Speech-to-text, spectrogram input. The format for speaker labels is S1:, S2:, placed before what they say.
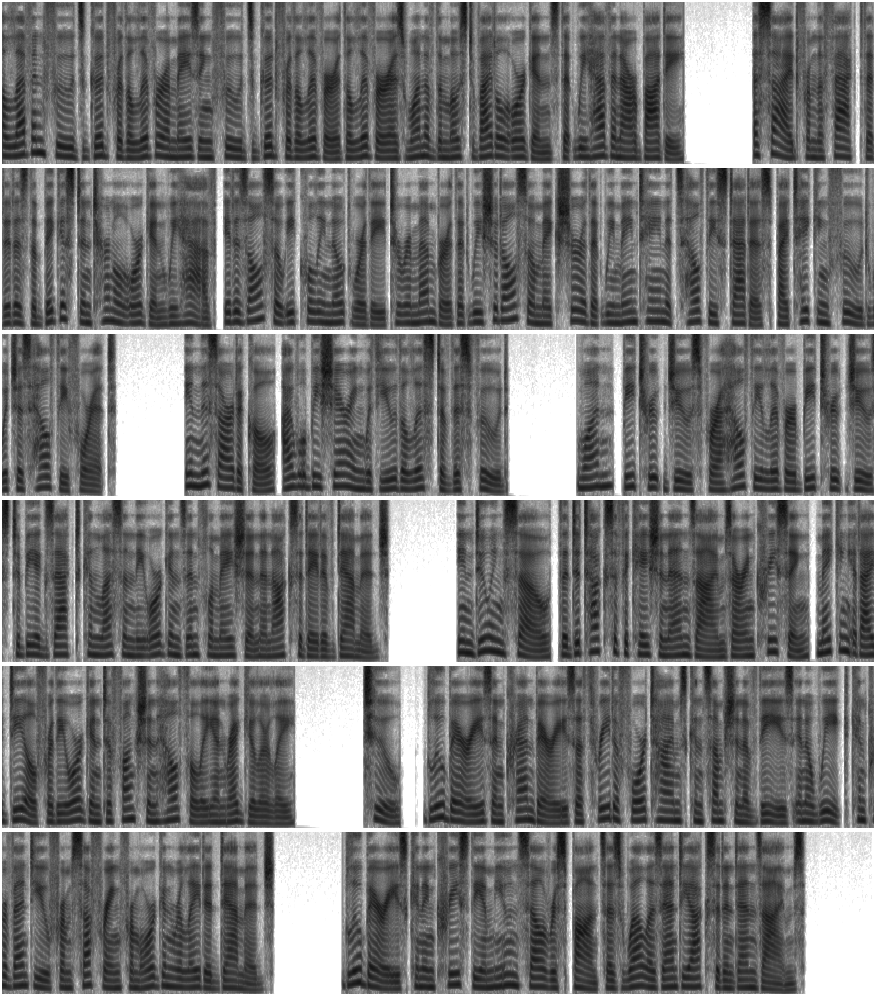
S1: 11 Foods good for the liver Amazing foods good for the liver The liver is one of the most vital organs that we have in our body. Aside from the fact that it is the biggest internal organ we have, it is also equally noteworthy to remember that we should also make sure that we maintain its healthy status by taking food which is healthy for it. In this article, I will be sharing with you the list of this food. 1. Beetroot juice For a healthy liver Beetroot juice to be exact can lessen the organ's inflammation and oxidative damage. In doing so, the detoxification enzymes are increasing, making it ideal for the organ to function healthily and regularly. 2. Blueberries and cranberries A 3 to 4 times consumption of these in a week can prevent you from suffering from organ-related damage. Blueberries can increase the immune cell response as well as antioxidant enzymes.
